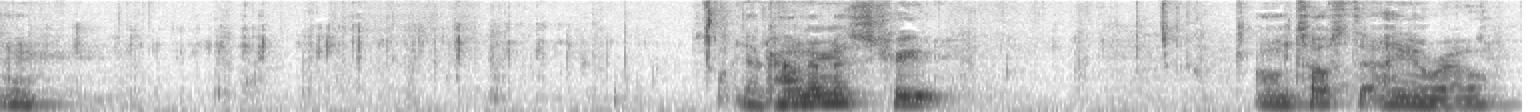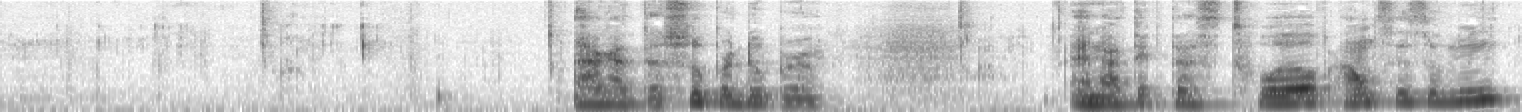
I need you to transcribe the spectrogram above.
Mm. Condiment treat on toasted onion roll. I got the super duper, and I think that's 12 ounces of meat.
